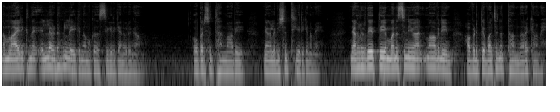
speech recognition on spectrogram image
നമ്മളായിരിക്കുന്ന എല്ലാ ഇടങ്ങളിലേക്കും നമുക്ക് സ്വീകരിക്കാൻ ഒരുങ്ങാം. ഓ പരിശുദ്ധാത്മാവെ ഞങ്ങളെ വിശുദ്ധീകരിക്കണമേ. ഞങ്ങൾ ഹൃദയത്തെയും മനസ്സിനെയും ആത്മാവിനെയും അവിടുത്തെ വചനത്താൻ നിറയ്ക്കണമേ.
